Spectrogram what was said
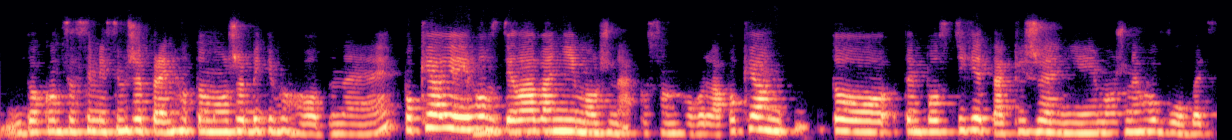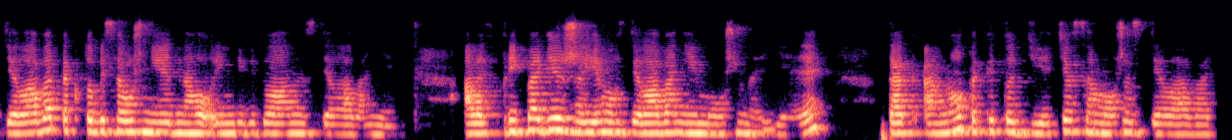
Dokonca si myslím, že pre ňoho to môže byť vhodné, pokiaľ je jeho vzdelávanie možné, ako som hovorila. Pokiaľ to, ten postih je taký, že nie je možné ho vôbec vzdelávať, tak to by sa už nejednalo o individuálne vzdelávanie. Ale v prípade, že jeho vzdelávanie možné je, tak áno, takéto dieťa sa môže vzdelávať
